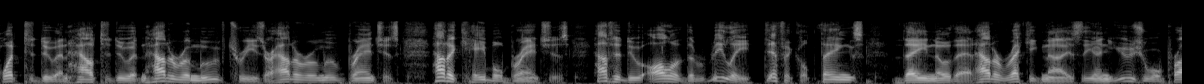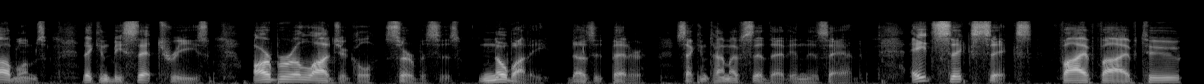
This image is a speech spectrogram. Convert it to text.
what to do and how to do it and how to remove trees or how to remove branches, how to cable branches, how to do all of the really difficult things, they know that. How to recognize the unusual problems that can beset trees. Arborilogical services. Nobody does it better. Second time I've said that in this ad. 866 552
